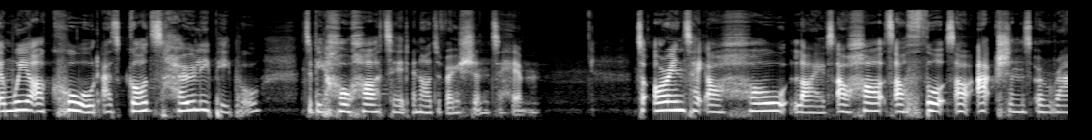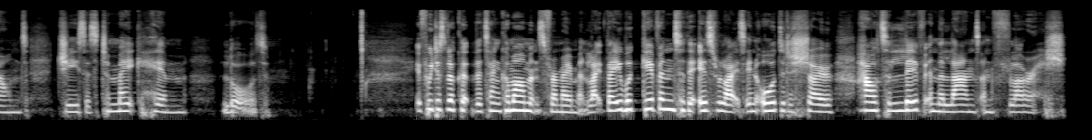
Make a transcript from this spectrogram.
then we are called as God's holy people to be wholehearted in our devotion to Him. To orientate our whole lives, our hearts, our thoughts, our actions around Jesus, to make Him Lord. If we just look at the Ten Commandments for a moment, like they were given to the Israelites in order to show how to live in the land and flourish.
